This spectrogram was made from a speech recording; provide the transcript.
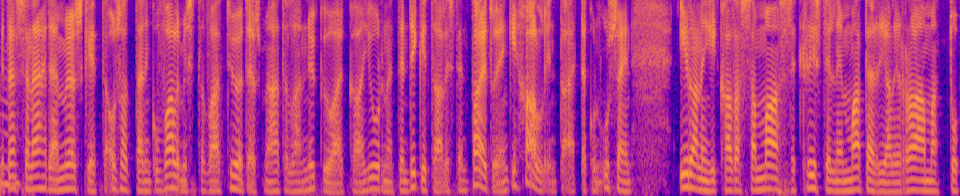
mm. tässä nähdään myöskin, että osa tätä niin kuin valmistavaa työtä, jos me ajatellaan nykyaikaa, juuri näiden digitaalisten taitojenkin hallinta. Että kun usein Iraninkin kaltaisessa maassa se kristillinen materiaali, raamattu,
